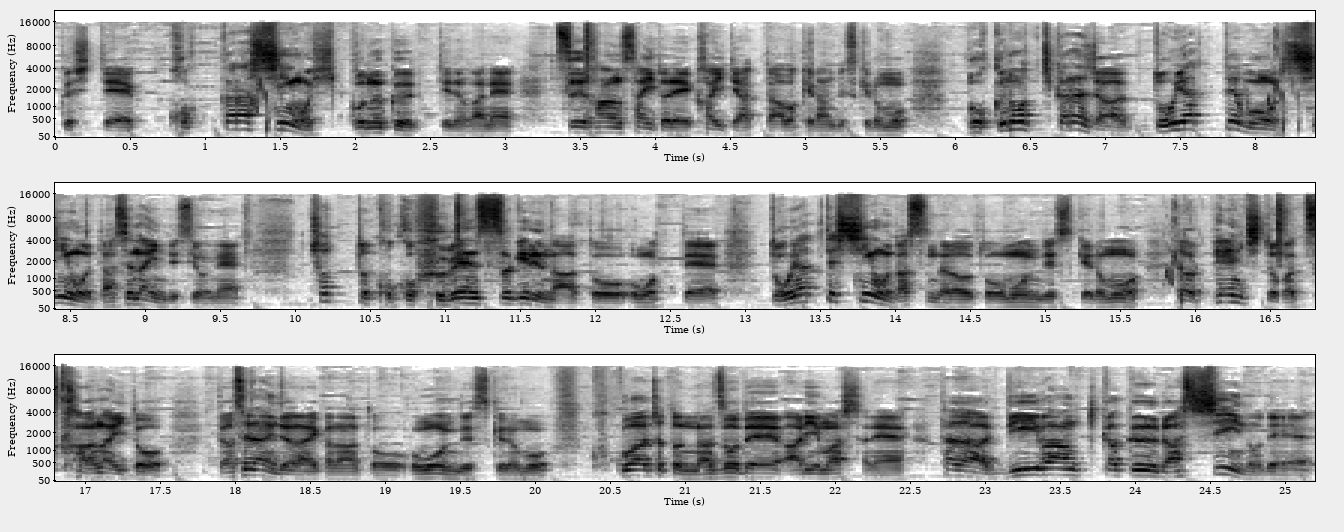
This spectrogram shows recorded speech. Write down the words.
クして、こっから芯を引っこ抜くっていうのがね、通販サイトで書いてあったわけなんですけども、僕の力じゃどうやっても芯を出せないんですよね。ちょっとここ不便すぎるなと思って、どうやって芯を出すんだろうと思うんですけども、多分ペンチとか使わないと出せないんじゃないかなと思うんですけども、ここはちょっと謎でありましたね。ただ D1 企画らしいので、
